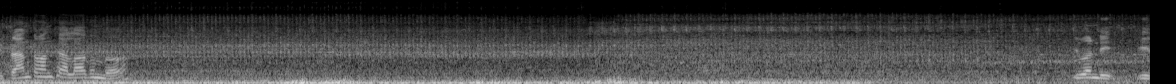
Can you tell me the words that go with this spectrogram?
ఈ ప్రాంతం అంతా ఎలాగుందో. ఇవ్వండి ఈ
